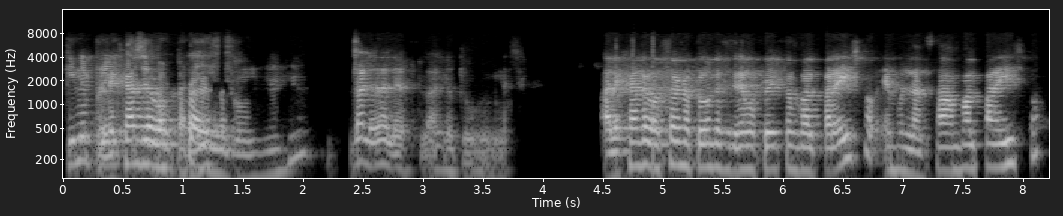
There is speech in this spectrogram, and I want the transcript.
Tienen proyectos Alejandro Valparaíso. Dale, dale, dale tú, Ignacio. Alejandra González nos pregunta si tenemos proyectos en Valparaíso. Hemos lanzado en Valparaíso,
